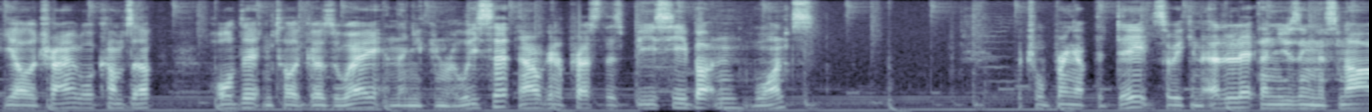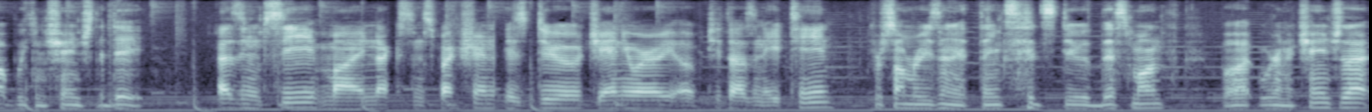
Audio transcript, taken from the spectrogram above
yellow triangle comes up. Hold it until it goes away and then you can release it. Now we're going to press this BC button once which will bring up the date so we can edit it. Then using this knob, we can change the date. As you can see, my next inspection is due January of 2018. For some reason, it thinks it's due this month, but we're gonna change that.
